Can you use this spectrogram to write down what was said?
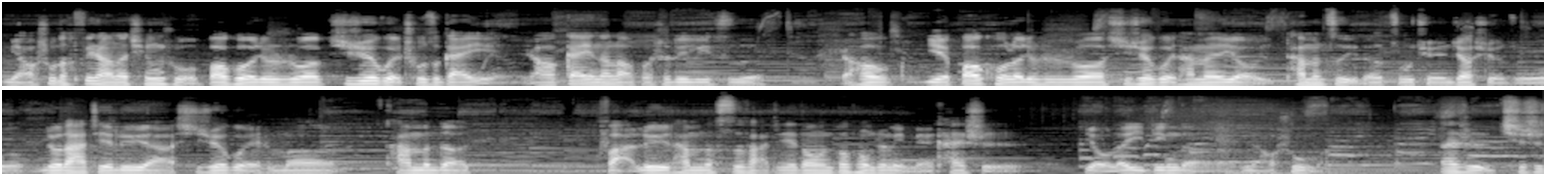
描述的非常的清楚，包括就是说吸血鬼出自该隐，然后该隐的老婆是莉莉丝，然后也包括了就是说吸血鬼他们有他们自己的族群叫血族，六大戒律啊，吸血鬼什么他们的法律、他们的司法这些东西都从这里面开始有了一定的描述嘛。但是其实，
